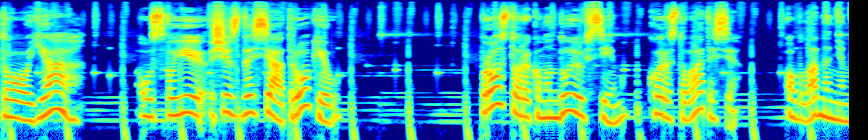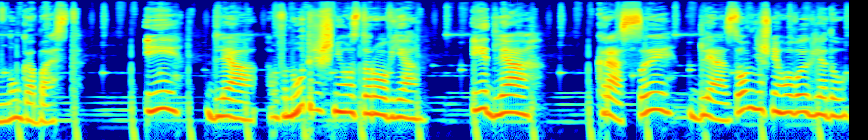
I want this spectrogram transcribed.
то я у свої 60 років просто рекомендую всім користуватися обладнанням Nuga Best. І для внутрішнього здоров'я, і для краси, для зовнішнього вигляду,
